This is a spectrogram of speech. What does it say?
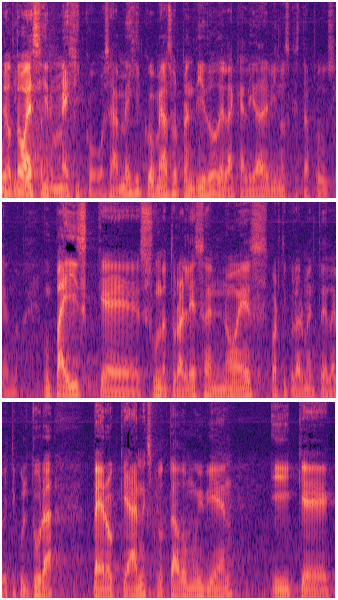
Yo te voy a decir México. O sea, México me ha sorprendido de la calidad de vinos que está produciendo. Un país que su naturaleza no es particularmente la viticultura, pero que han explotado muy bien y que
